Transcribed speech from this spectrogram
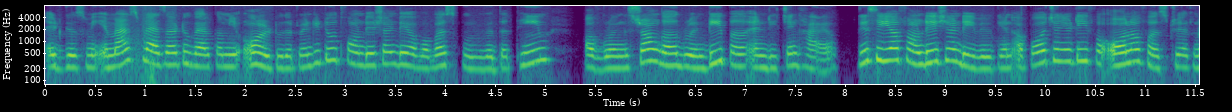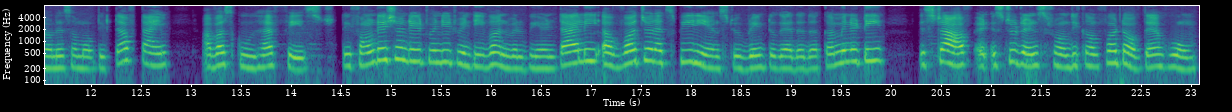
It gives me immense pleasure to welcome you all to the 22nd Foundation Day of our school with the theme of growing stronger, growing deeper and reaching higher. This year Foundation Day will be an opportunity for all of us to acknowledge some of the tough time our school have faced. The Foundation Day 2021 will be entirely a virtual experience to bring together the community, staff and students from the comfort of their home.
